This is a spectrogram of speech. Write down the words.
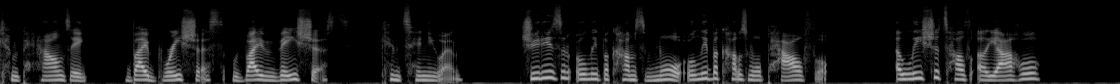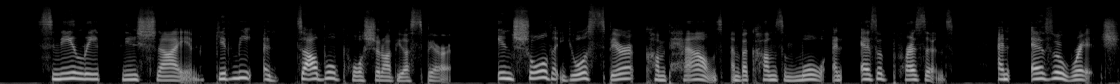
compounding, vibracious, vivacious continuum. Judaism only becomes more, only becomes more powerful. Elisha tells Eliyahu, Snili Nishnayim, give me a double portion of your spirit. Ensure that your spirit compounds and becomes more and ever present and ever rich.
